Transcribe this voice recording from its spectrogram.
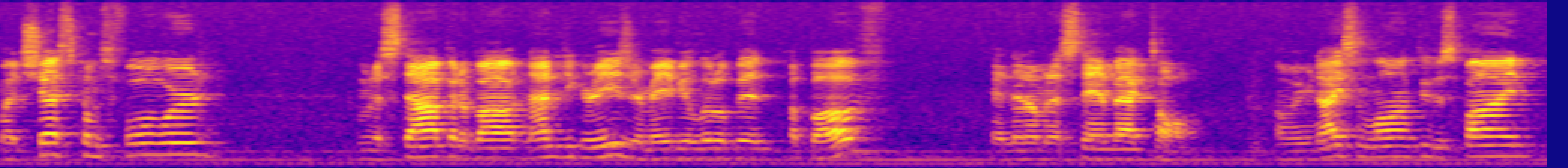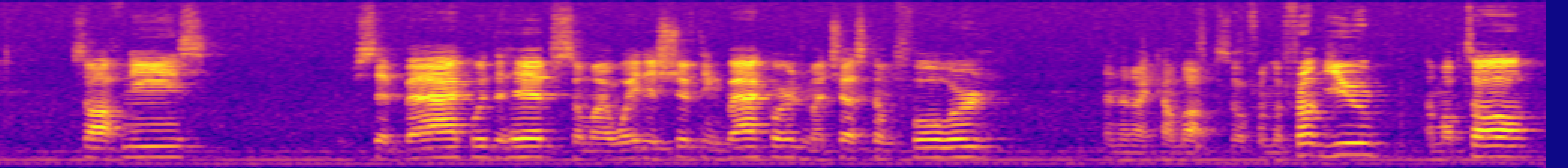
my chest comes forward. I'm gonna stop at about 90 degrees or maybe a little bit above. And then I'm gonna stand back tall. I'm gonna be nice and long through the spine, soft knees. Sit back with the hips so my weight is shifting backwards, my chest comes forward, and then I come up. So from the front view, I'm up tall,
